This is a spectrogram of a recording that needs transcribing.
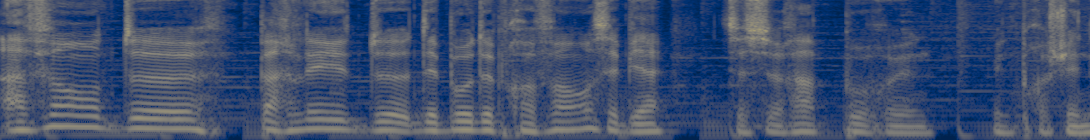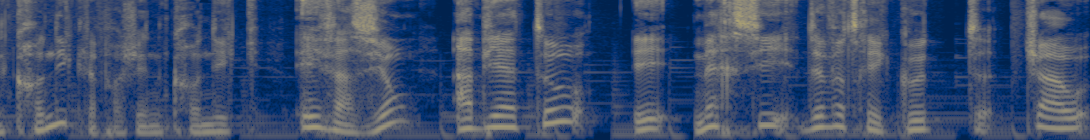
avant de parler de, des Beaux de Provence, eh bien, ce sera pour une, une prochaine chronique, la prochaine chronique Évasion. À bientôt et merci de votre écoute. Ciao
